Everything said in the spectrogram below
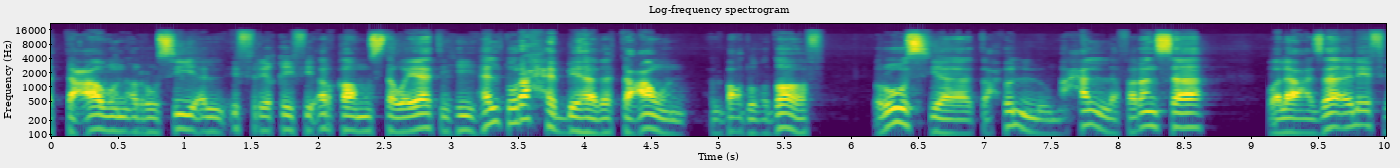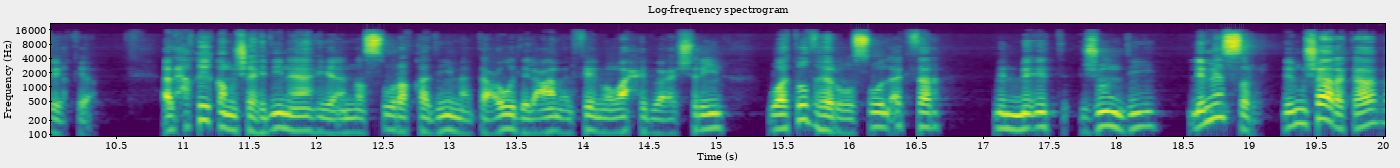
التعاون الروسي الإفريقي في أرقى مستوياته. هل ترحب بهذا التعاون؟ البعض أضاف روسيا تحل محل فرنسا ولا عزاء لإفريقيا. الحقيقة مشاهدينا هي أن الصورة قديمة تعود للعام 2021 وتظهر وصول أكثر من 100 جندي لمصر للمشاركة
